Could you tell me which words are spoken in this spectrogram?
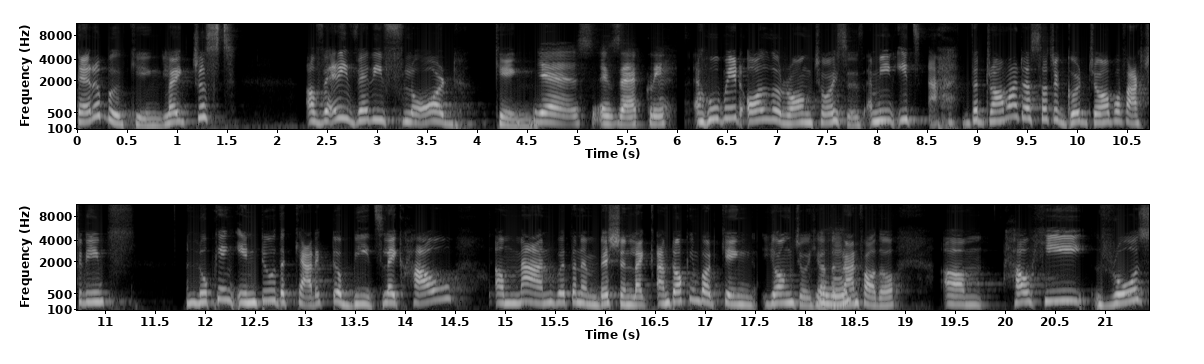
terrible king, like just a very very flawed king yes, exactly. who made all the wrong choices. I mean, it's the drama does such a good job of actually looking into the character beats, like how a man with an ambition, like I'm talking about King Yongjo here, the Mhm. grandfather, um, how he rose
